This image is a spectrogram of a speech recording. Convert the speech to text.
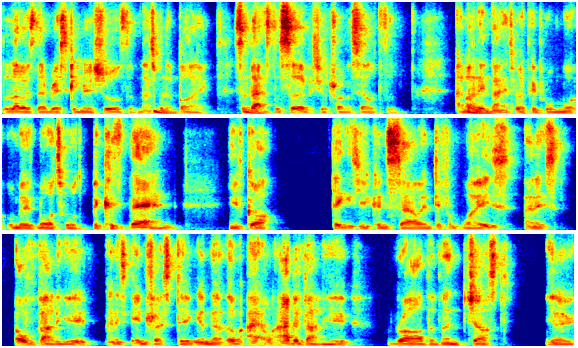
lowers their risk and reassures them. That's what they're buying. So that's the service you're trying to sell to them. And I think that is where people will, more, will move more towards because then you've got things you can sell in different ways, and it's of value and it's interesting and that they'll add a value rather than just you know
